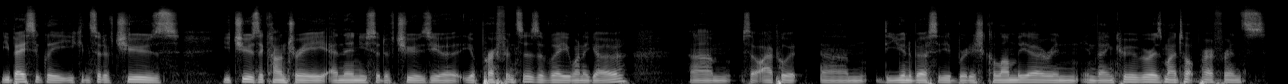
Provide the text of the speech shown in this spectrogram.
you basically you can sort of choose you choose a country and then you sort of choose your your preferences of where you want to go. Um, so I put um, the University of British Columbia in, in Vancouver as my top preference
